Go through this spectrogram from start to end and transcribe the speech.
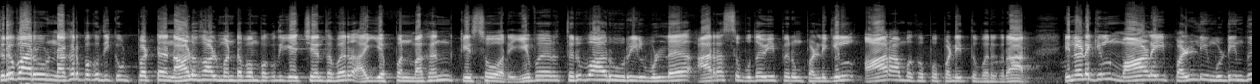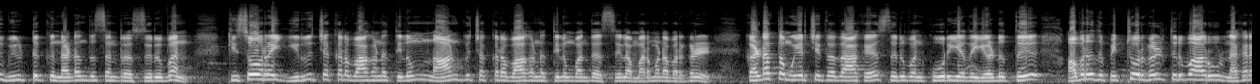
திருவாரூர் நகர் பகுதிக்கு உட்பட்ட நாலுகால் மண்டபம் பகுதியைச் சேர்ந்தவர் ஐயப்பன் மகன் கிஷோர். இவர் திருவாரூரில் உள்ள அரசு உதவி பெறும் பள்ளியில் ஆறாம் வகுப்பு படித்து வருகிறார். இந்நிலையில் மாலை பள்ளி முடிந்து வீட்டுக்கு நடந்து சென்ற சிறுவன் கிஷோரை இரு சக்கர வாகனத்திலும் நான்கு சக்கர வாகனத்திலும் வந்த சில மர்ம நபர்கள் கடத்த முயற்சித்ததாக சிறுவன் கூறியதை அடுத்து அவரது பெற்றோர்கள் திருவாரூர் நகர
